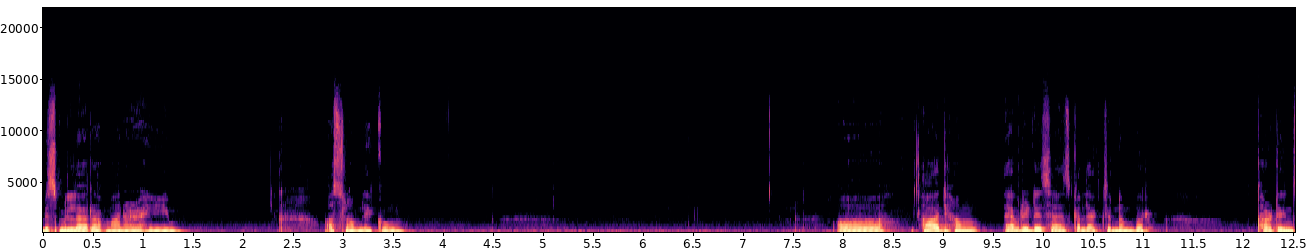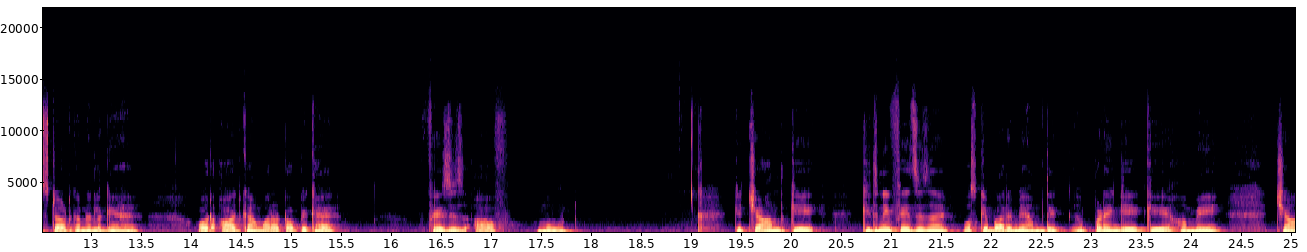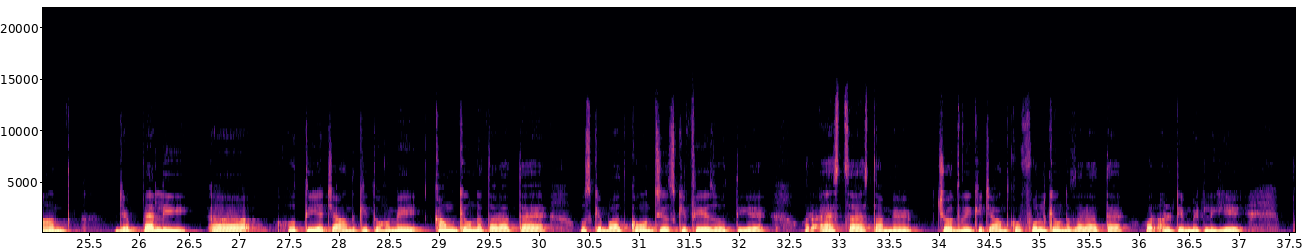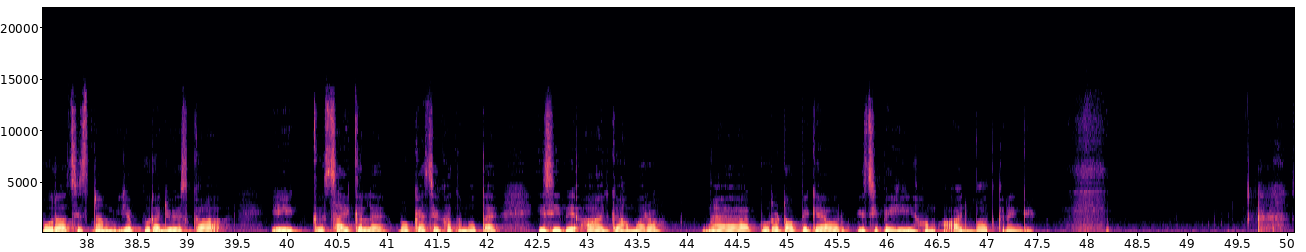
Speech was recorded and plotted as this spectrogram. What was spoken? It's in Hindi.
बिसमीम अस्सलाम आज हम एवरीडे साइंस का लेक्चर नंबर थर्टीन स्टार्ट करने लगे हैं और आज का हमारा टॉपिक है फेजेस ऑफ़ मून कि चाँद के कितनी फेजेस हैं उसके बारे में हम देख पढ़ेंगे कि हमें चाँद जब पहली आ, होती है चाँद की तो हमें कम क्यों नज़र आता है? उसके बाद कौन सी उसकी फ़ेज़ होती है? और आहिस्ता आहिस्ता हमें चौदहवीं के चाँद को फुल क्यों नज़र आता है? और अल्टीमेटली ये पूरा सिस्टम या पूरा जो इसका एक साइकिल है, वो कैसे ख़त्म होता है? इसी पे आज का हमारा पूरा टॉपिक है और इसी पे ही हम आज बात करेंगे।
